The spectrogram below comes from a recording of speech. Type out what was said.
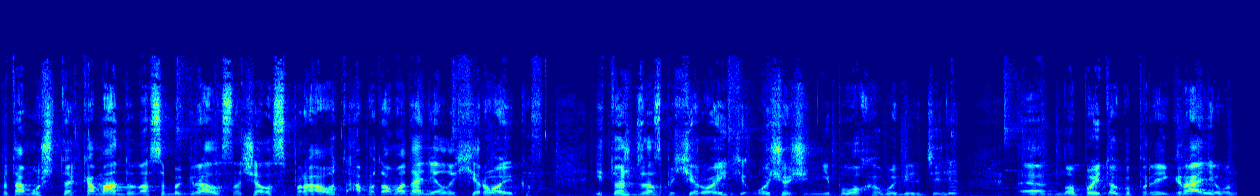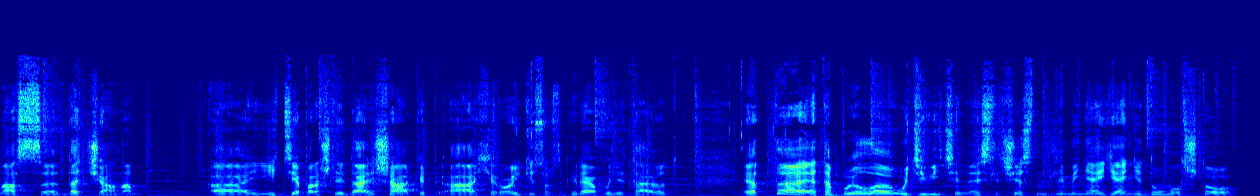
потому что команда у нас обыграла сначала Спраут, а потом одолела Хероиков. И тоже, казалось бы, Херойки очень-очень неплохо выглядели, э, но по итогу проиграли у нас э, датчанам, и те прошли дальше, а, а Херойки, собственно говоря, вылетают. Это, это было удивительно, если честно, для меня. Я не думал, что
